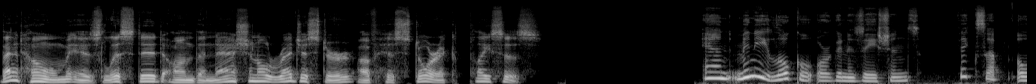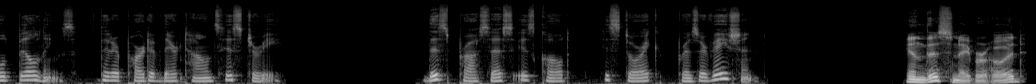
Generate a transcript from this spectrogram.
That home is listed on the National Register of Historic Places. And many local organizations fix up old buildings that are part of their town's history. This process is called historic preservation. In this neighborhood,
